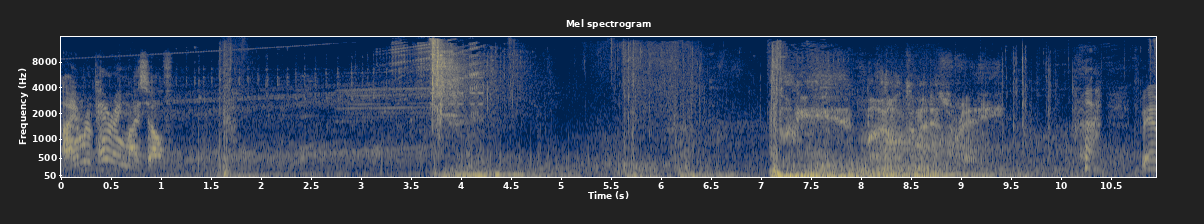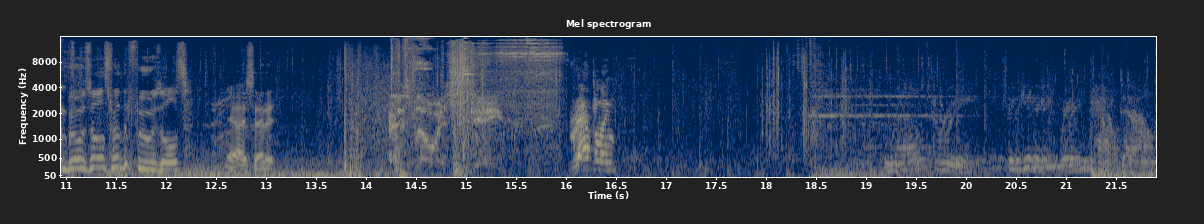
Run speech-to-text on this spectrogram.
I am repairing myself. My ultimate is ready. Bamboozles for the foozles. Yeah, I said it. There's no escape. Grappling. Round three. Beginning ring countdown.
